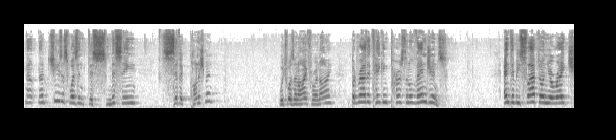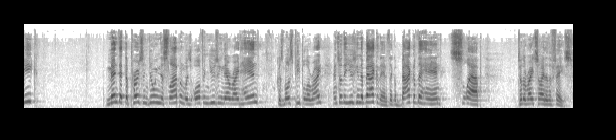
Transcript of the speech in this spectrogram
Now, now Jesus wasn't dismissing civic punishment, which was an eye for an eye, but rather taking personal vengeance. And to be slapped on your right cheek meant that the person doing the slapping was often using their right hand because most people are right, and so they're using the back of the hand. It's like a back of the hand slap to the right side of the face.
